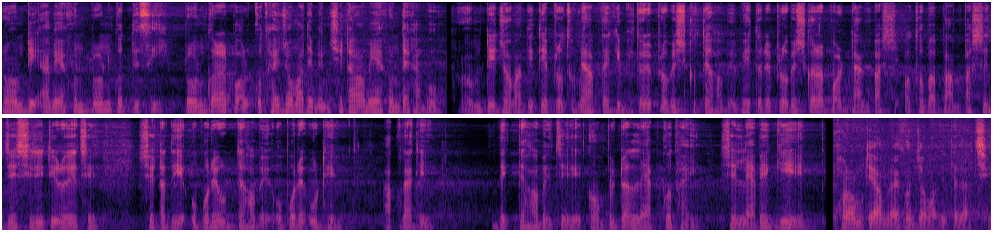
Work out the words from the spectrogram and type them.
ফর্মটি আমি এখন পূরণ করতেছি। পূরণ করার পর কোথায় জমা দেবেন সেটাও আমি এখন দেখাবো। ফর্মটি জমা দিতে প্রথমে আপনাকে ভিতরে প্রবেশ করতে হবে। ভেতরে প্রবেশ করার পর ডান পাশে অথবা বাম পাশে যে সিঁড়িটি রয়েছে সেটা দিয়ে উপরে উঠতে হবে। উপরে উঠে আপনাকে দেখতে হবে যে কম্পিউটার ল্যাব কোথায়। সে ল্যাবে গিয়ে ফর্মটি আমরা এখন জমা দিতে যাচ্ছি।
